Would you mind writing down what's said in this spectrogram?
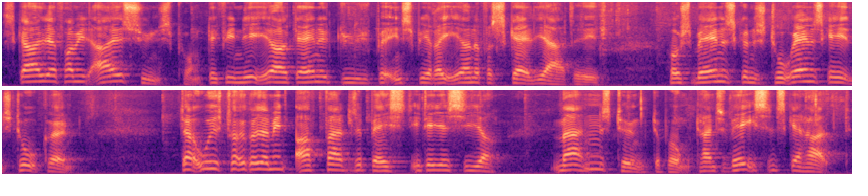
Skal jeg fra mit eget synspunkt definere denne dybe, inspirerende forskelligartighed hos menneskenes to, menneskehedens to køn, der udtrykker jeg min opfattelse bedst i det, jeg siger. Mandens tyngdepunkt, hans væsensgehalt,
